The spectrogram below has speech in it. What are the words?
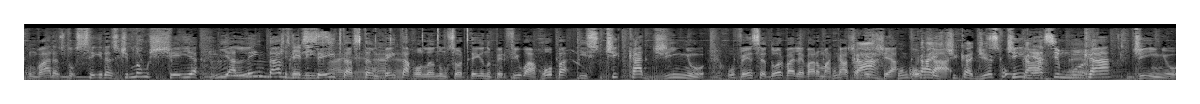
com várias doceiras de mão cheia. e além das que delícia. receitas, também tá rolando um sorteio no perfil arroba esticadinho. O vencedor vai levar uma Com caixa K, recheada. com K, esticadinho é com K. Esticadinho.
